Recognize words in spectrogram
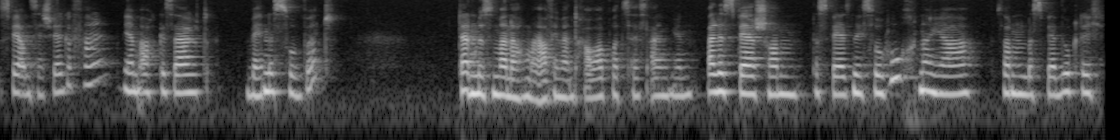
Es wäre uns sehr schwer gefallen. Wir haben auch gesagt, wenn es so wird, dann müssen wir nochmal auf einen Trauerprozess angehen. Weil es wäre schon, das wäre jetzt nicht so, huch, naja, sondern das wäre wirklich,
